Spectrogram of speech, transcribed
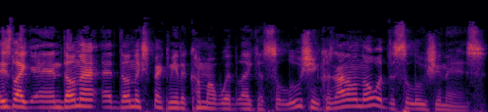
It's like, and don't don't expect me to come up with like a solution because I don't know what the solution is.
